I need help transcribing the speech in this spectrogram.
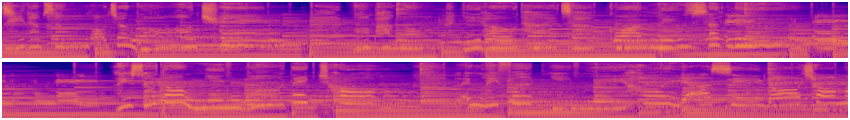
似担心我将我看穿，我怕我以后太习惯了失恋，理所当然我的错，令你忽然离开也是我错么？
